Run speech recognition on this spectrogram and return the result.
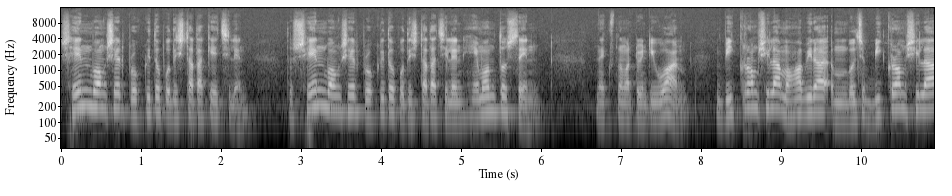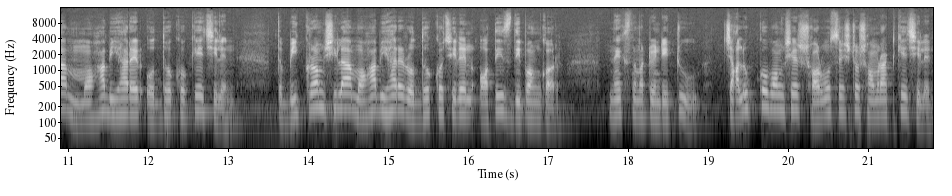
সেন বংশের প্রকৃত প্রতিষ্ঠাতা কে ছিলেন? তো সেন বংশের প্রকৃত প্রতিষ্ঠাতা ছিলেন Hemanta Sen. Next number twenty one Vikramashila Mahavihara বলছে বিক্রমশিলা মহাবিহারের অধ্যক্ষ কে ছিলেন? তো বিক্রমশিলা মহাবিহারের অধ্যক্ষ ছিলেন Atish Dipankar. Next number twenty two Chalukya বংশের সর্বশ্রেষ্ঠ সম্রাট কে ছিলেন?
